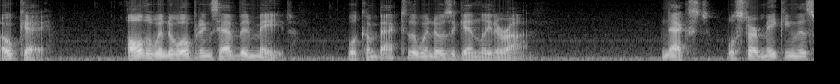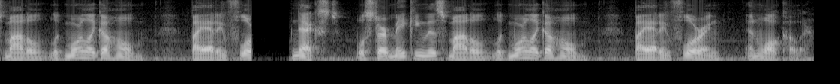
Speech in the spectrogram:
Okay, all the window openings have been made. We'll come back to the windows again later on. Next, we'll start making this model look more like a home by adding floor. Next, we'll start making this model look more like a home by adding flooring and wall color.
